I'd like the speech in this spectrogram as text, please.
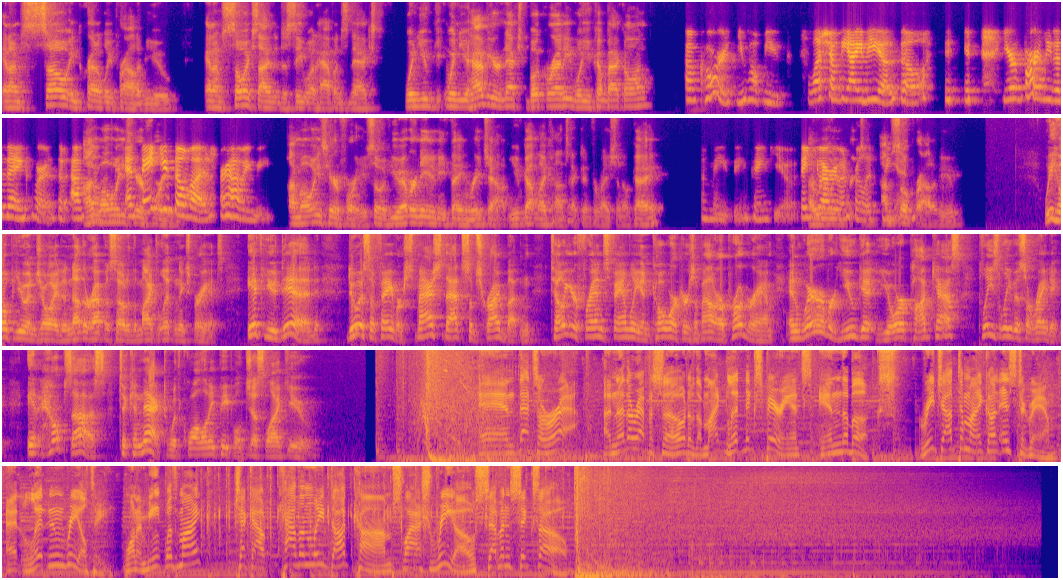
And I'm so incredibly proud of you. And I'm so excited to see what happens next. When you when you have your next book ready, will you come back on? Of course, you help me flesh out the idea, so you're partly to thank for it. So absolutely, always and thank you. so much for having me. I'm always here for you. So if you ever need anything, reach out. You've got my contact information, okay? Amazing, thank you, thank I you really everyone for listening. I'm so in. proud of you. We hope you enjoyed another episode of the Mike Litton Experience. If you did, do us a favor, smash that subscribe button, tell your friends, family, and coworkers about our program, and wherever you get your podcasts, please leave us a rating. It helps us to connect with quality people just like you. And that's a wrap. Another episode of the Mike Litton Experience in the books. Reach out to Mike on Instagram at Litton Realty. Want to meet with Mike? Check out calendly.com slash Rio760.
